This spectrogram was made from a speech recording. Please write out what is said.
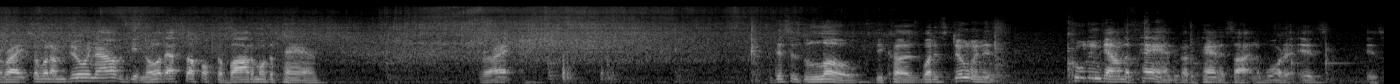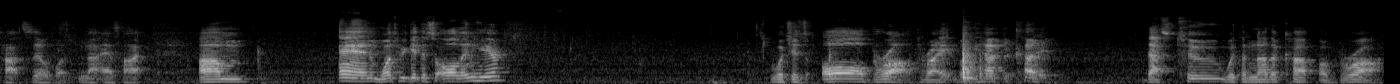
All right, so what I'm doing now is getting all that stuff off the bottom of the pan. All right? This is low because what it's doing is cooling down the pan because the pan is hot and the water is is hot still, but not as hot. Um, and once we get this all in here, which is all broth, right? But we have to cut it. That's two with another cup of broth.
